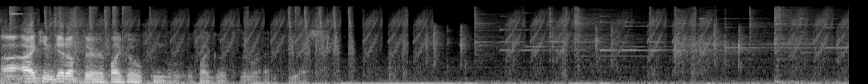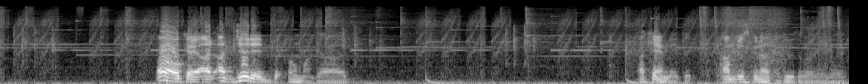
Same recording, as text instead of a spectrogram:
I, I can get up there if I go if I go to the right. Yes. Okay. I, I did it, but oh my god. I can't make it. I'm just gonna have to do it the regular way.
